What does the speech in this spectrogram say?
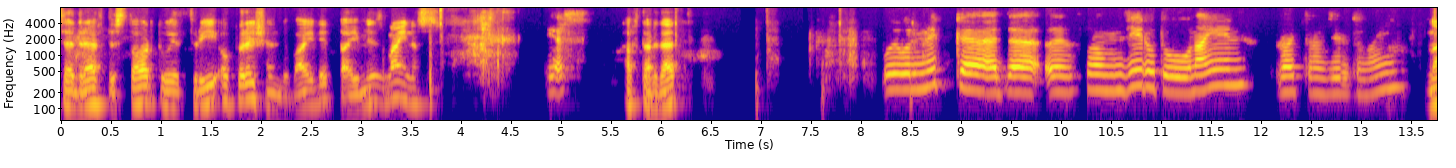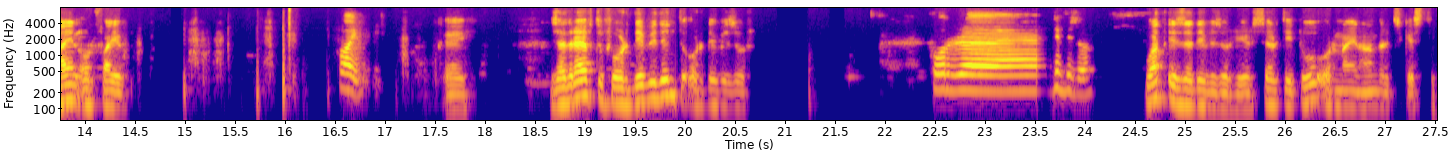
the draft start with three operation divided times minus. Yes. After that, We will make uh, the uh, from zero to nine. Right from zero to nine. nine or five. Five. Okay. The draft for dividend or divisor. For uh, divisor. What is the divisor here? 32 or 960?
